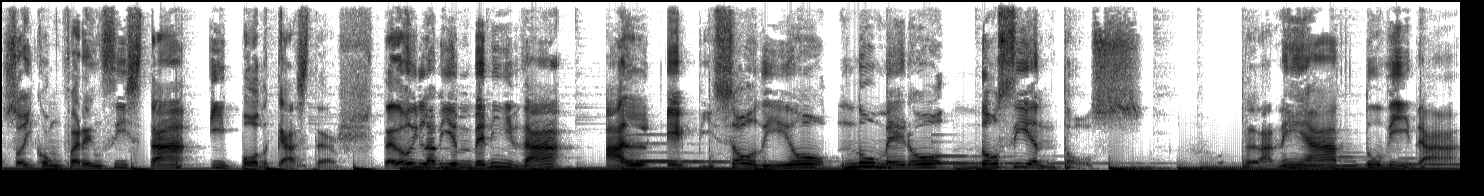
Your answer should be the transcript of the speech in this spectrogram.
soy conferencista y podcaster. Te doy la bienvenida al episodio número 200. Planea tu vida.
